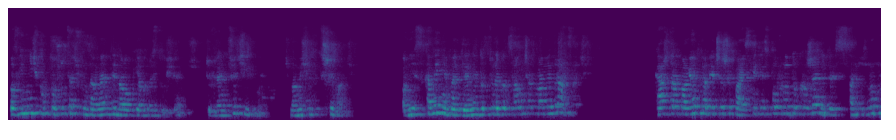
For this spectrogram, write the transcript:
powinniśmy porzucać fundamenty nauki o Chrystusie, czy wręcz przeciwnie, czy mamy się ich trzymać. On jest kamieniem węgielnym, do którego cały czas mamy wracać. Każda pamiątka Wieczerzy Pańskiej to jest powrót do korzeni, to jest znów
